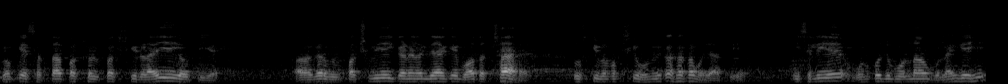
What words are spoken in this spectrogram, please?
क्योंकि सत्ता पक्ष और विपक्ष की लड़ाई यही होती है। और अगर विपक्ष भी यही कहने लग जाए कि बहुत अच्छा है तो उसकी विपक्ष की भूमिका खत्म हो जाती है। इसलिए उनको जो बोलना वो बोलेंगे ही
